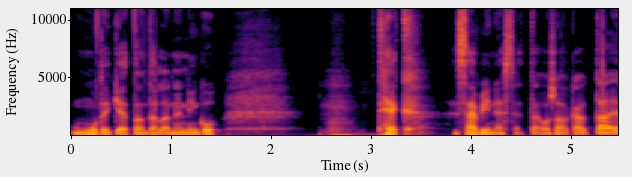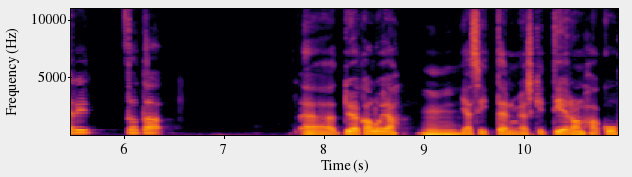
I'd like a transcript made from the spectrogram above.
muutenkin, että on tällainen niin kuin tech-sävines, että osaa käyttää eri tota, ää, työkaluja Mm. ja sitten myöskin tiedonhaku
